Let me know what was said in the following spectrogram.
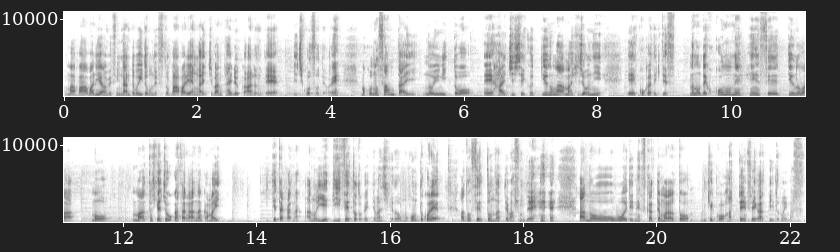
まあバーバリアンは別に何でもいいと思うんですけど、バーバリアンが一番体力あるんで、1コストではね。まあ、この3体のユニットを、えー、配置していくっていうのが、まあ非常に、えー、効果的です。なので、ここのね、編成っていうのは、もう、まあ確かジョーカーさんがなんかまあ言ってたかな？あの、イエティセットとか言ってましたけど、もう本当これ、あの、セットになってますんで あの、覚えてね、使ってもらうと結構発展性があっていいと思います。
